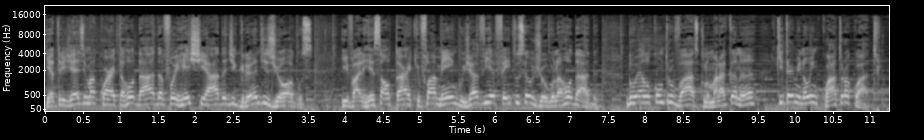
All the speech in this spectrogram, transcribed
E a 34ª rodada foi recheada de grandes jogos. E vale ressaltar que o Flamengo já havia feito seu jogo na rodada, duelo contra o Vasco no Maracanã, que terminou em 4 a 4.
